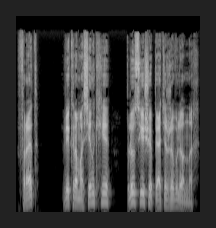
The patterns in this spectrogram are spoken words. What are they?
Фред, Викрамасингхи, плюс еще пять оживленных.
